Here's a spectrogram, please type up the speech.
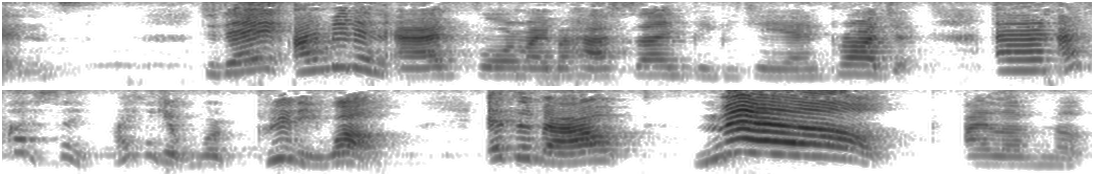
Eden. Today I made an ad for my Bahasa and PPKN project, and I've got to say, I think it worked pretty well. It's about milk! I love milk.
